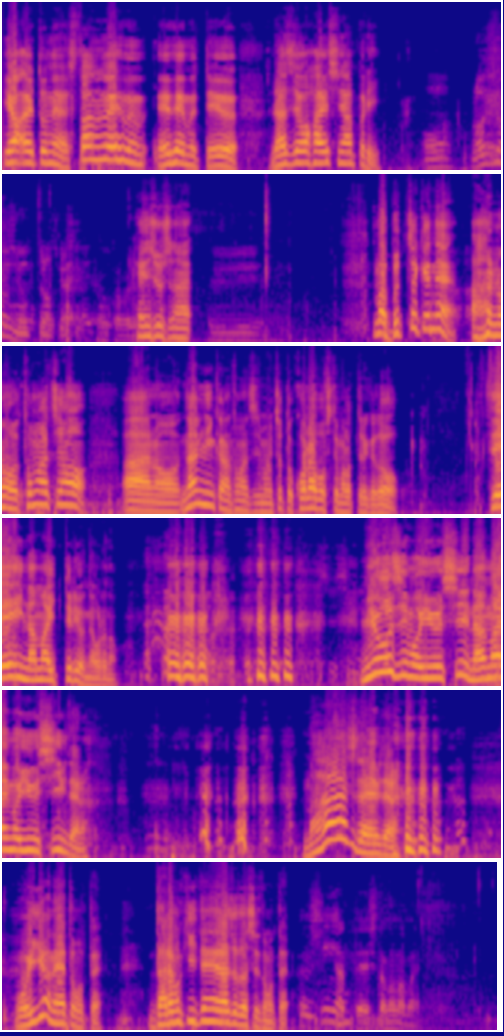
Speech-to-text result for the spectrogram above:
いや、えっとね、スタンド FM, FM っていうラジオ配信アプリ。ラジオに載ってるわけ？編集しない。まあ、ぶっちゃけね、あの、友達の、あの、何人かの友達にもちょっとコラボしてもらってるけど、全員名前言ってるよね、俺の。名字も言うし、名前も言うし、みたいな。マジで？みたいな。もういいよねと思って。誰も聞いてないラジオだしと思って。深夜って下の名前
